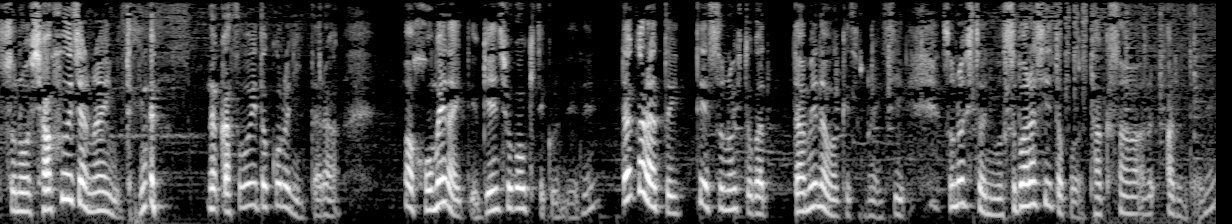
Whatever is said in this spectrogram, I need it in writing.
その社風じゃないみたいな。なんかそういうところに行ったら、まあ、褒めないっていう現象が起きてくるんだよね。だからといってその人がダメなわけじゃないし、その人にも素晴らしいところがたくさんあるあるんだよね。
